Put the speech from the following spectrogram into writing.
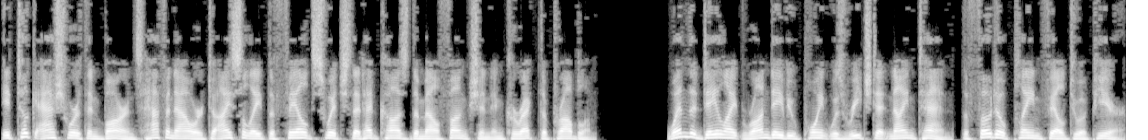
It took Ashworth and Barnes half an hour to isolate the failed switch that had caused the malfunction and correct the problem. When the daylight rendezvous point was reached at 9.10, the photo plane failed to appear.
